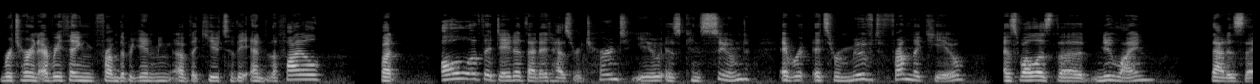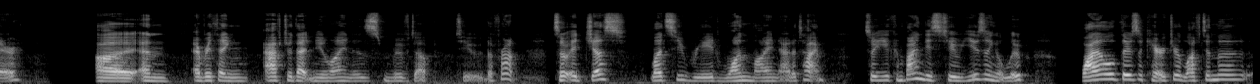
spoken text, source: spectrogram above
return everything from the beginning of the queue to the end of the file. But all of the data that it has returned to you is consumed. It re it's removed from the queue, as well as the new line that is there. Uh, and everything after that new line is moved up to the front. So it just lets you read one line at a time. So you combine these two using a loop while there's a character left in the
